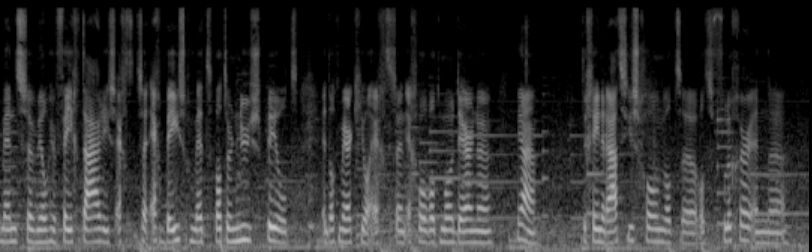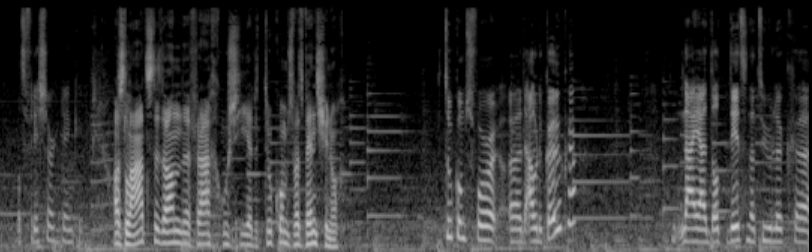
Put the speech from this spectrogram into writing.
mensen, veel meer vegetarisch. Echt, zijn echt bezig met wat er nu speelt. En dat merk je wel echt. Het zijn echt wel wat moderne. Ja, de generatie is gewoon wat, uh, wat vlugger en uh, wat frisser, denk ik. Als laatste dan de vraag: hoe zie je de toekomst? Wat wens je nog? De toekomst voor de oude keuken? Nou ja, dat dit natuurlijk uh,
